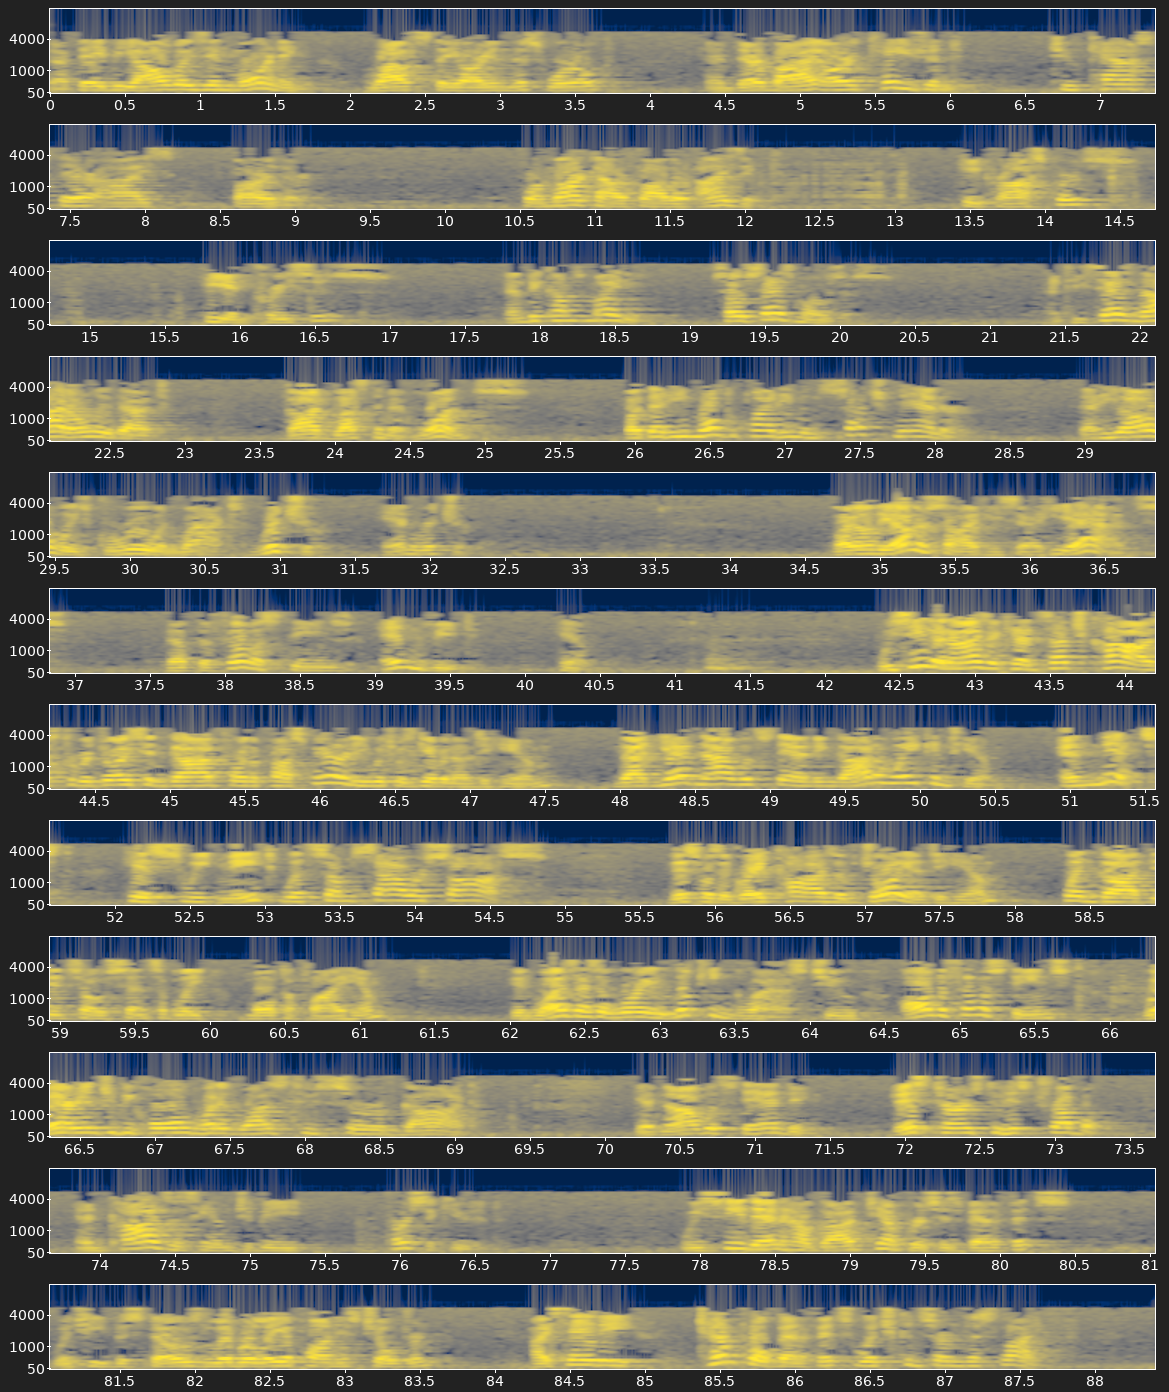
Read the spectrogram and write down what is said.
that they be always in mourning whilst they are in this world, and thereby are occasioned to cast their eyes farther. For mark our father Isaac. He prospers, he increases and becomes mighty. So says Moses. And he says not only that God blessed him at once, but that he multiplied him in such manner that he always grew and waxed richer and richer. But on the other side, he said, he adds that the Philistines envied him. We see that Isaac had such cause to rejoice in God for the prosperity which was given unto him, that yet notwithstanding God awakened him and mixed his sweet meat with some sour sauce. This was a great cause of joy unto him when God did so sensibly multiply him. It was, as it were, a looking glass to all the Philistines, wherein to behold what it was to serve God. Yet notwithstanding, this turns to his trouble and causes him to be persecuted. We see then how God tempers his benefits which he bestows liberally upon his children. I say the temporal benefits which concern this life,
